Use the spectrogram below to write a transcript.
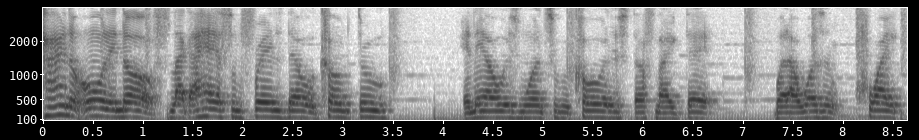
kind of on and off. Like I had some friends that would come through, and they always wanted to record and stuff like that, but I wasn't quite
